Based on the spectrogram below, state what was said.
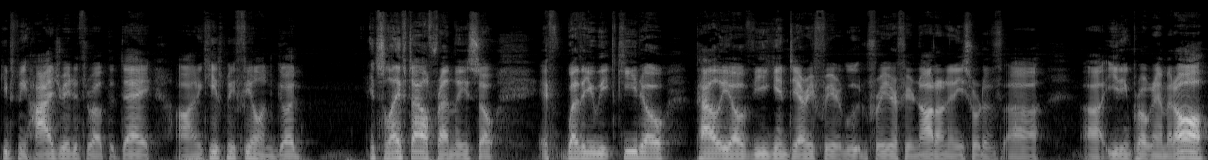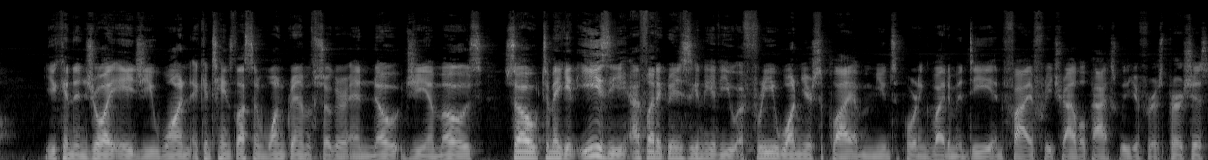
keeps me hydrated throughout the day, uh, and it keeps me feeling good. It's lifestyle friendly, so if whether you eat keto, paleo, vegan, dairy free, or gluten free, or if you're not on any sort of uh, uh, eating program at all, you can enjoy AG1. It contains less than one gram of sugar and no GMOs. So, to make it easy, Athletic Greens is going to give you a free one year supply of immune supporting vitamin D and five free travel packs with your first purchase.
